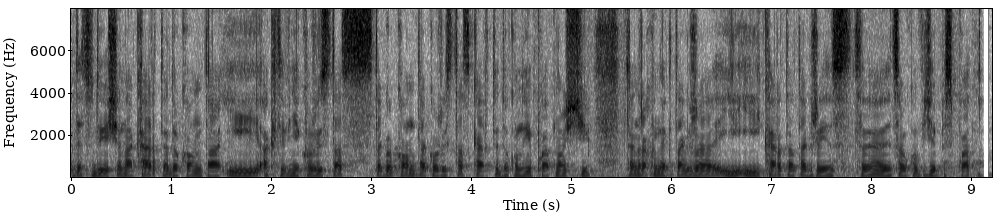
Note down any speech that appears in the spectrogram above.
decyduje się na kartę do konta i aktywnie korzysta z tego konta, korzysta z karty, dokonuje płatności, ten rachunek także i, i karta także jest e, całkowicie bezpłatna.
